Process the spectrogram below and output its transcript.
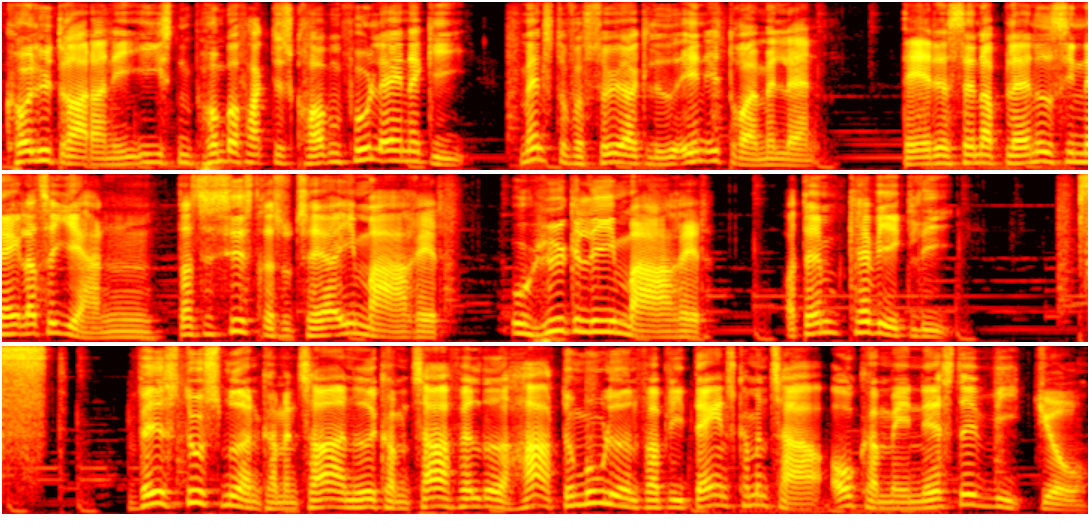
Kulhydraterne i isen pumper faktisk kroppen fuld af energi, mens du forsøger at glide ind i drømmeland. Dette sender blandede signaler til hjernen, der til sidst resulterer i mareridt. Uhyggelige mareridt. Og dem kan vi ikke lide. Psst. Hvis du smider en kommentar nede i kommentarfeltet, har du muligheden for at blive dagens kommentar og komme med i næste video.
